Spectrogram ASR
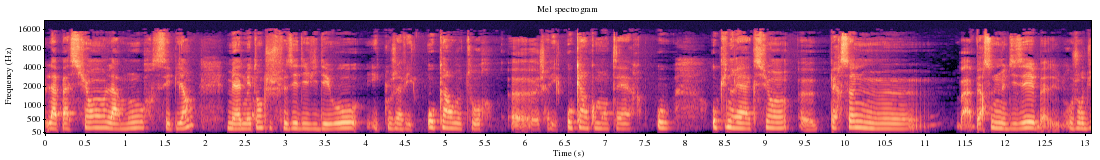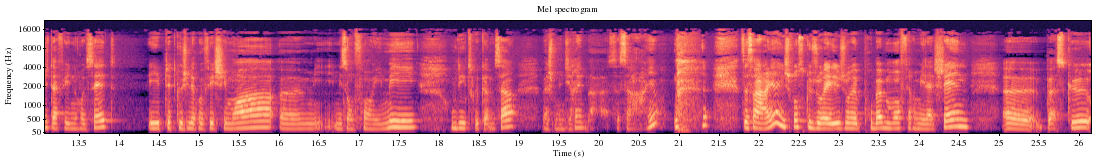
la passion, l'amour, c'est bien, mais admettons que je faisais des vidéos et que j'avais aucun retour, euh, j'avais aucun commentaire, ou, aucune réaction, personne me, bah, personne me disait bah, aujourd'hui t'as fait une recette, et peut-être que je l'ai refait chez moi, euh, mes, enfants ont aimé, ou des trucs comme ça, bah, je me dirais, bah, ça sert à rien. ça sert à rien, et je pense que j'aurais, probablement fermé la chaîne, euh, parce que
